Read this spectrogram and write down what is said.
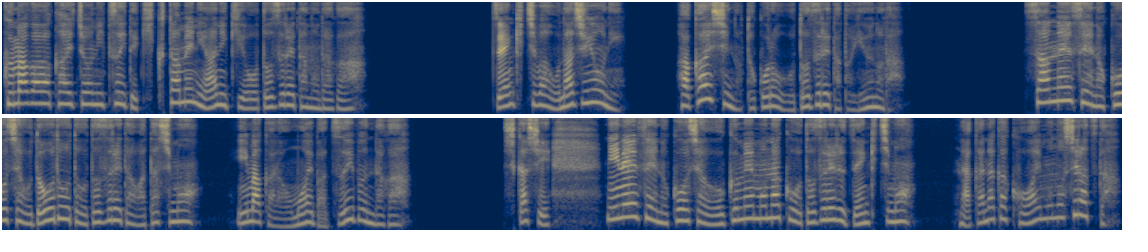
熊川会長について聞くために兄貴を訪れたのだが、善吉は同じように破壊神のところを訪れたというのだ。三年生の校舎を堂々と訪れた私も、今から思えば随分だが、しかし、二年生の校舎を臆面もなく訪れる善吉も、なかなか怖いもの知らずだ。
